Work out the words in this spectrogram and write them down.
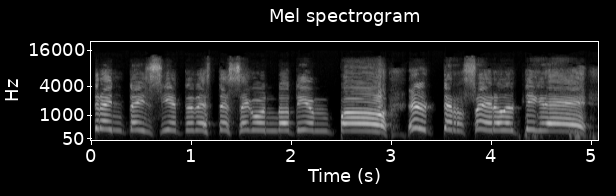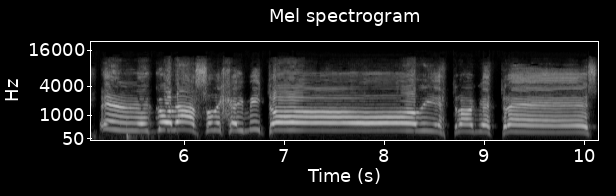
37 de este segundo tiempo. El tercero del Tigre. El golazo de Jaimito. Die Strong 3.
